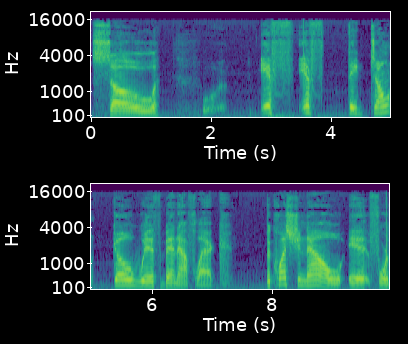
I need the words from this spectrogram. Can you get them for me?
So if if they don't go with Ben Affleck, the question now i for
